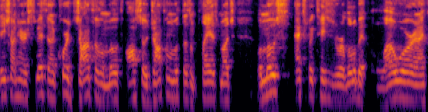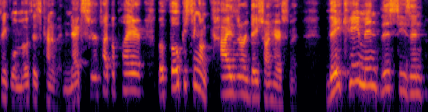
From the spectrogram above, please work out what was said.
DeShawn Harris Smith, and of course Jahnathan Lamothe. Also, Jahnathan Lamothe doesn't play as much. Lamothe's expectations were a little bit lower, and I think Lamothe is kind of a next year type of player. But focusing on Kaiser and DeShawn Harris Smith, they came in this season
